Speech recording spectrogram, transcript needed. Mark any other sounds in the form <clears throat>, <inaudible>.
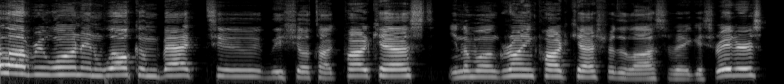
Hello, everyone, and welcome back to the Shield Talk Podcast, your number one growing podcast for the Las Vegas Raiders.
